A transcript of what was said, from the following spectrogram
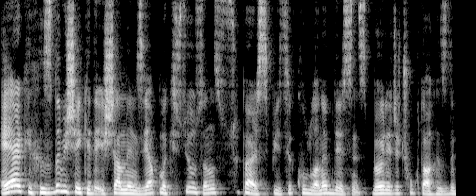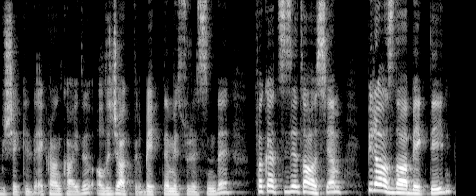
Eğer ki hızlı bir şekilde işlemlerinizi yapmak istiyorsanız Super Speed'i kullanabilirsiniz. Böylece çok daha hızlı bir şekilde ekran kaydı alacaktır bekleme süresinde. Fakat size tavsiyem biraz daha bekleyin.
